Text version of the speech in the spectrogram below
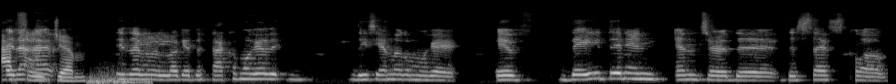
I- absolute I- gem. Y de lo, lo que tú estás como que di- diciendo como que if they didn't enter the the sex club,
